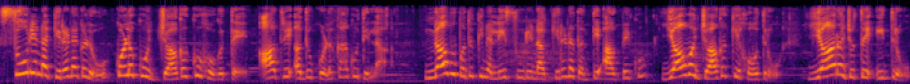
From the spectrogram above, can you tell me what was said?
ಸೂರ್ಯನ ಕಿರಣಗಳು ಕೊಳಕು ಜಾಗಕ್ಕೂ ಹೋಗುತ್ತೆ, ಆದ್ರೆ ಅದು ಕೊಳಕಾಗುವುದಿಲ್ಲ. ನಾವು ಬದುಕಿನಲ್ಲಿ ಸೂರ್ಯನ ಕಿರಣದಂತೆ ಆಗ್ಬೇಕು, ಯಾವ ಜಾಗಕ್ಕೆ ಹೋದ್ರು, ಯಾರ ಜೊತೆ ಇದ್ರೂ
